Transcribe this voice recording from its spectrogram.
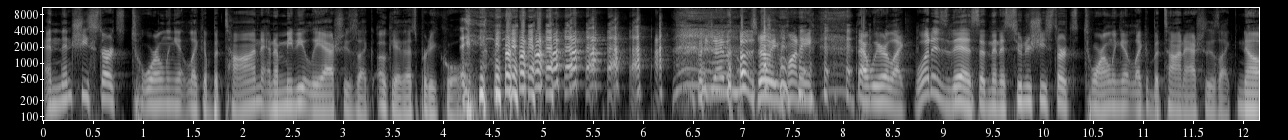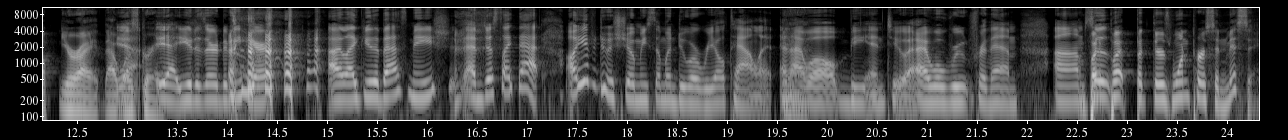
And then she starts twirling it like a baton. And immediately Ashley's like, okay, that's pretty cool. Which I thought was really funny that we were like, what is this? And then as soon as she starts twirling it like a baton, Ashley's like, nope, you're right. That yeah. was great. Yeah, you deserve to be here. I like you the best, Mish. And just like that, all you have to do is show me someone do a real talent, and I will be into it. I will root for them. Um, But so but but there's one person missing,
